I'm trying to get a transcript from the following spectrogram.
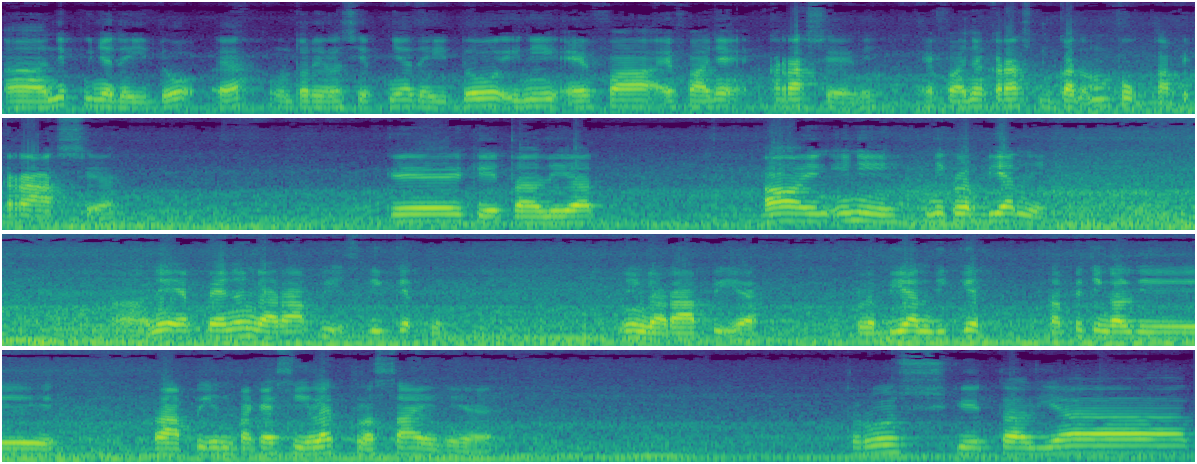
uh, ini punya Daido ya. Untuk seatnya Daido ini Eva Evanya keras ya ini. Evanya keras bukan empuk tapi keras ya. Oke kita lihat. Oh yang ini ini kelebihan nih. Nah, ini EP nya nggak rapi sedikit nih. Ini nggak rapi ya. Kelebihan dikit tapi tinggal dirapiin pakai silet selesai nih ya. Terus kita lihat.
